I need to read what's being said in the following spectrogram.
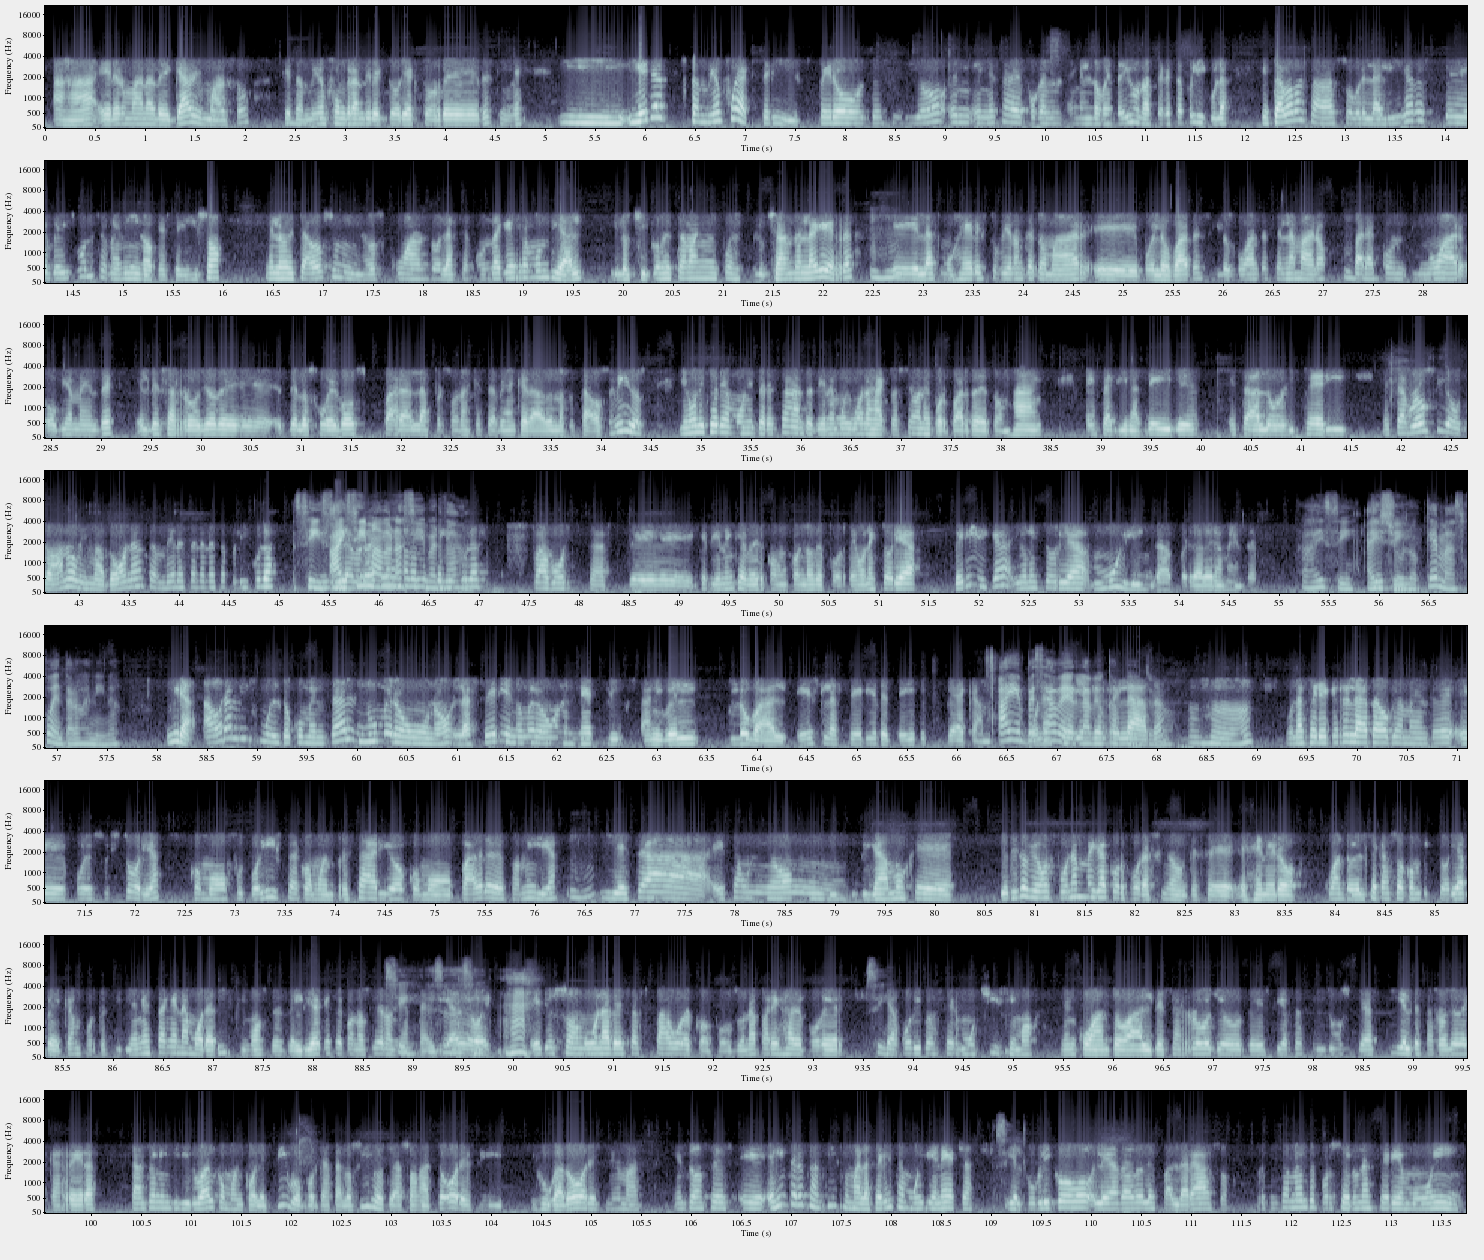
Ajá, era hermana de Gary Marshall, que también fue un gran director y actor de, de cine. Y, y ella también fue actriz, pero decidió en, en esa época, en, en el 91, hacer esta película que estaba basada sobre la liga de, de béisbol femenino que se hizo en los Estados Unidos cuando la Segunda Guerra Mundial y los chicos estaban pues luchando en la guerra, eh, las mujeres tuvieron que tomar eh, pues los bates y los guantes en la mano para continuar obviamente el desarrollo de, de los juegos para las personas que se habían quedado en los Estados Unidos. Y es una historia muy interesante, tiene muy buenas actuaciones por parte de Tom Hanks, está Gina Davis, está Lori Petty, está Rosie O'Donnell y Madonna también están en esa película. Sí, sí. Ay, sí, Madonna es sí, ¿verdad? películas favoritas de, que tienen que ver con, con los deportes. Es una historia verídica y una historia muy linda, verdaderamente. Ay, sí, Ay, qué sí. ¿Qué más? Cuéntanos, Anina. Mira, ahora mismo el documental número uno, la serie número uno en Netflix a nivel global es la serie de David Beckham. Ay, empecé Una a verla, un relata, ujú, una serie que relata obviamente eh, pues su historia como futbolista, como empresario, como padre de familia y esa esa unión, digamos que yo digo que fue una megacorporación que se generó cuando él se casó con Victoria Beckham, porque si bien están enamoradísimos desde el día que se conocieron Sí, y hasta el día de hoy, ellos son una de esas power couples, una pareja de poder Sí. que ha podido hacer muchísimo en cuanto al desarrollo de ciertas industrias y el desarrollo de carreras, tanto en individual como en colectivo, porque hasta los hijos ya son actores y, y jugadores y demás. Entonces, eh, es interesantísima, la serie está muy bien hecha Sí. y el público le ha dado el espaldarazo, precisamente por ser una serie muy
